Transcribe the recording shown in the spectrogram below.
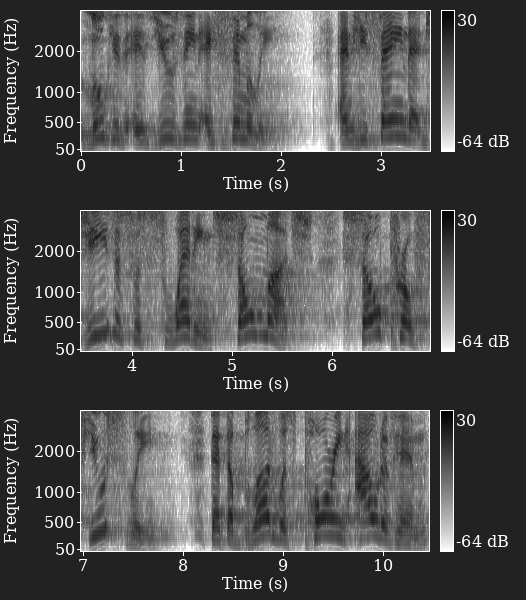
Luke is, is using a simile, and he's saying that Jesus was sweating so much, so profusely, that the blood was pouring out of him,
